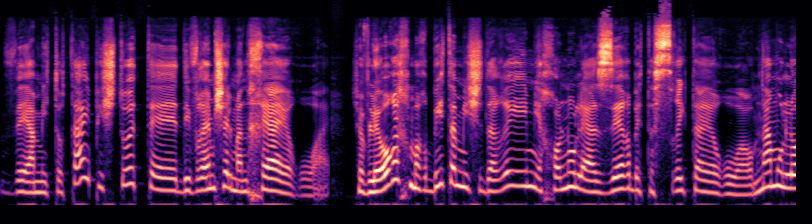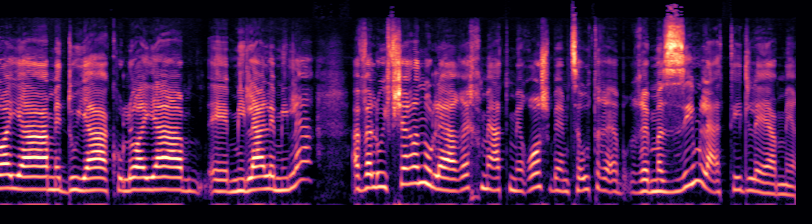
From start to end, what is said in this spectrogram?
ועמיתותיי פישטו את אה, דבריהם של מנחי האירוע. עכשיו, לאורך מרבית המשדרים יכולנו להיעזר בתסריט האירוע. אמנם הוא לא היה מדויק, הוא לא היה אה, מילה למילה, אבל הוא אפשר לנו להיערך מעט מראש באמצעות רמזים לעתיד להיאמר.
